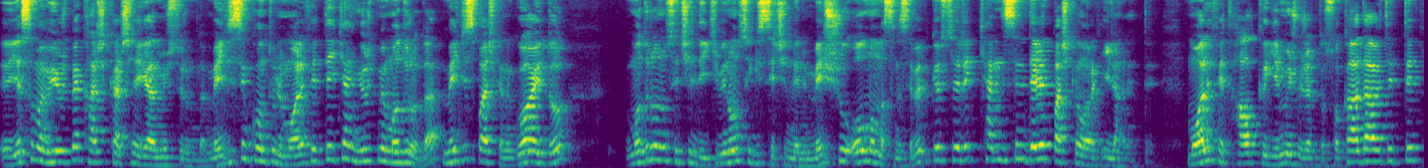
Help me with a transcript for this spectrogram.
E, yasama ve yürütme karşı karşıya gelmiş durumda. Meclisin kontrolü muhalefetteyken yürütme Maduro'da. Meclis Başkanı Guaido Maduro'nun seçildiği 2018 seçimlerinin meşru olmamasını sebep göstererek kendisini devlet başkanı olarak ilan etti. Muhalefet halkı 23 Ocak'ta sokağa davet etti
